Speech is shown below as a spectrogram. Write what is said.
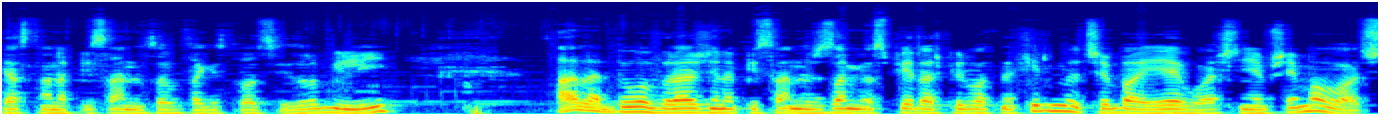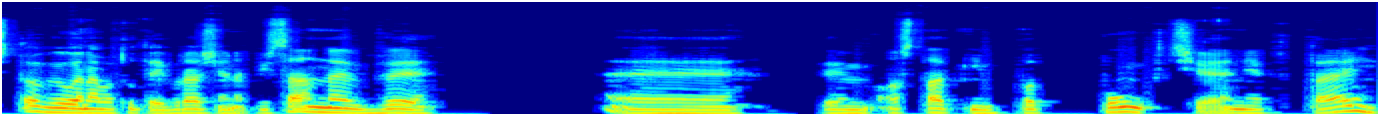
jasno napisane, co w takiej sytuacji zrobili, ale było wyraźnie napisane, że zamiast wspierać prywatne firmy, trzeba je właśnie przejmować. To było nawet tutaj wyraźnie napisane w e, tym ostatnim podpunkcie, nie tutaj,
